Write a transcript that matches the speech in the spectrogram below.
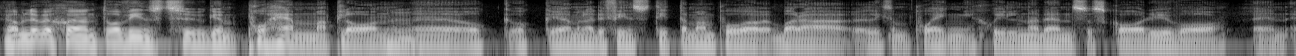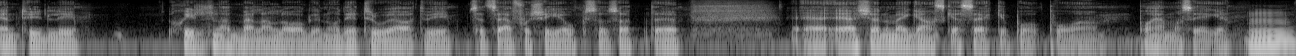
Ja, men det är väl skönt att vara vinstsugen på hemmaplan. Mm. Eh, och, och jag menar, det finns, tittar man på bara liksom poängskillnaden så ska det ju vara en, en tydlig skillnad mellan lagen och det tror jag att vi så att säga, får se också. Så att, eh, jag känner mig ganska säker på, på på hemmaseger. Mm.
